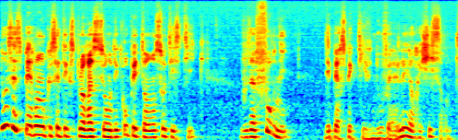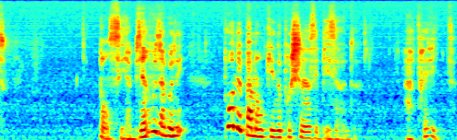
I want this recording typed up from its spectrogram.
Nous espérons que cette exploration des compétences autistiques vous a fourni des perspectives nouvelles et enrichissantes. Pensez à bien vous abonner pour ne pas manquer nos prochains épisodes. À très vite.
